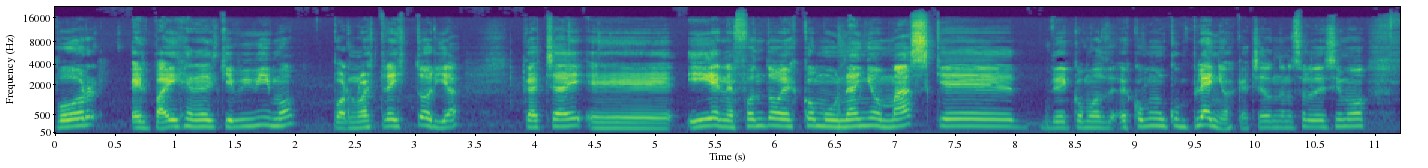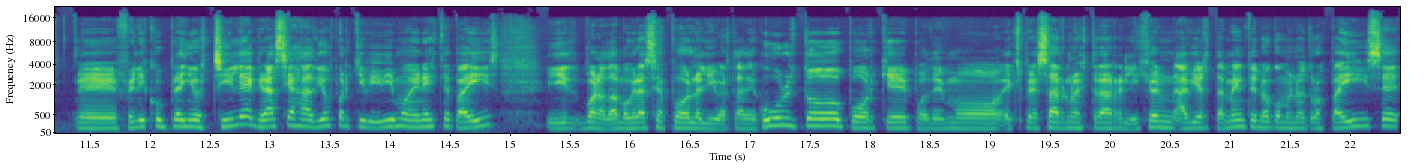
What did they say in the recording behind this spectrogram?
por el país en el que vivimos, por nuestra historia, ¿cachai? Eh, y en el fondo es como un año más que de como es como un cumpleaños, ¿cachai? Donde nosotros decimos eh, feliz cumpleaños Chile, gracias a Dios porque vivimos en este país y bueno, damos gracias por la libertad de culto, porque podemos expresar nuestra religión abiertamente, no como en otros países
